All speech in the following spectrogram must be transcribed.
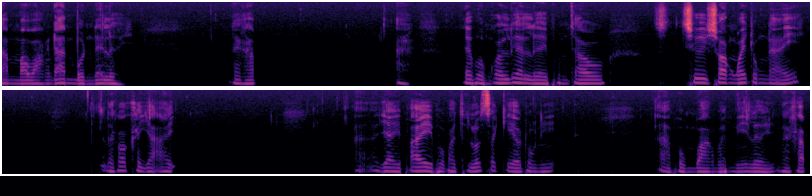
นำมาวางด้านบนได้เลยนะครับอะแล้วผมก็เลื่อนเลย ผมจะเอาชื่อช่องไว้ตรงไหน แล้วก็ขยายใหญ่ไปผมอาจจะลดสเกลตรงนี้ผมวางแบบนี้เลยนะครับ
